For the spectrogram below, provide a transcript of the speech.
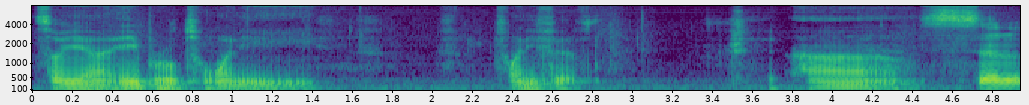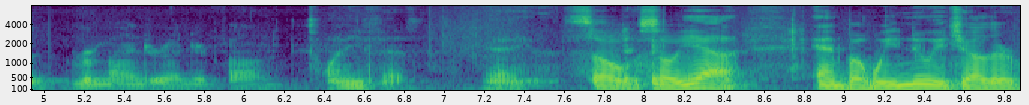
So yeah, April 20, 25th, Set a reminder on your phone. 25th. Yeah. So so yeah, and but we knew each other.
